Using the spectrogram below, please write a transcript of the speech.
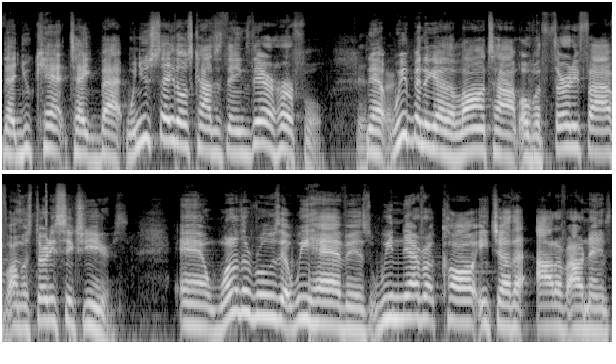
that you can't take back. When you say those kinds of things, they're hurtful. now, sir. we've been together a long time, over 35, almost 36 years. And one of the rules that we have is we never call each other out of our names.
